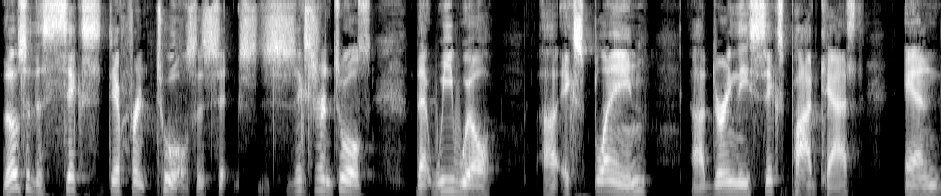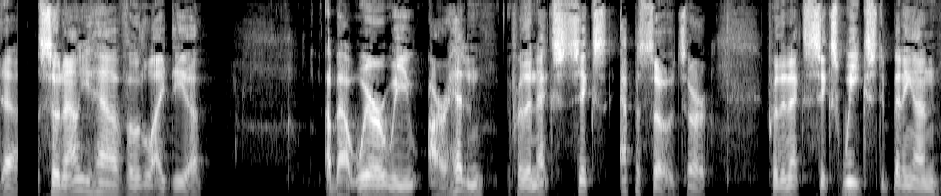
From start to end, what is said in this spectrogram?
those are the six different tools, the six, six different tools that we will uh, explain uh, during these six podcasts. And uh, so now you have a little idea about where we are heading for the next six episodes or for the next six weeks, depending on,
